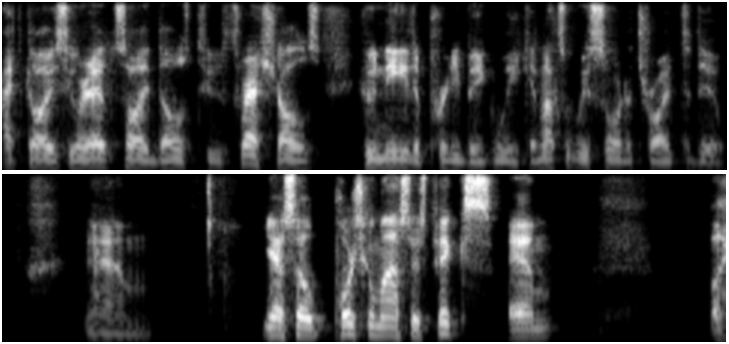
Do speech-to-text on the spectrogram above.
at guys who are outside those two thresholds who need a pretty big week. And that's what we sort of tried to do. Um, yeah, so Portugal Masters picks. Um, I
